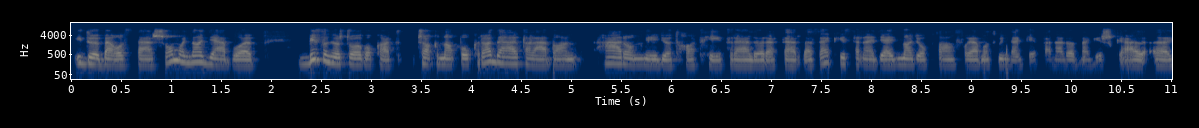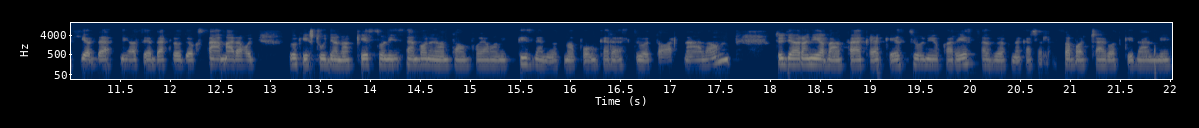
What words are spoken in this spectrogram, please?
időbeosztásom, hogy nagyjából bizonyos dolgokat csak napokra, de általában 3-4-5-6 hétre előre tervezek, hiszen egy-egy nagyobb tanfolyamot mindenképpen előbb meg is kell hirdetni az érdeklődők számára, hogy ők is tudjanak készülni, hiszen van olyan tanfolyam, ami 15 napon keresztül tart nálam. Úgyhogy arra nyilván fel kell készülniük a résztvevőknek, esetleg szabadságot kivenni,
